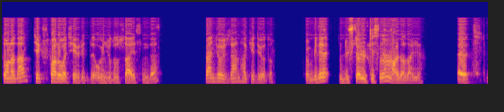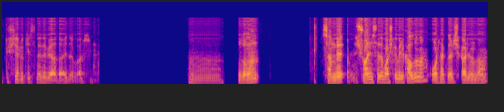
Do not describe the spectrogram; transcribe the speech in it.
Sonradan Jack Sparrow'a çevrildi oyunculuğu sayesinde. Bence o yüzden hak ediyordu. Bir de Düşler Ülkesi'nin vardı adaylı? Evet, Düşler Ülkesi'nde de bir adaylığı var. Hmm, O zaman sende şu an listede başka biri kaldı mı? Ortakları çıkardığın zaman.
